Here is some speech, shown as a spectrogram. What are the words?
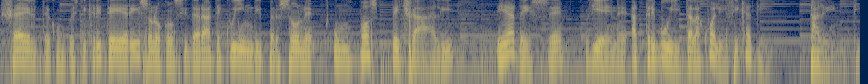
scelte con questi criteri sono considerate quindi persone un po' speciali e ad esse viene attribuita la qualifica di talenti.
